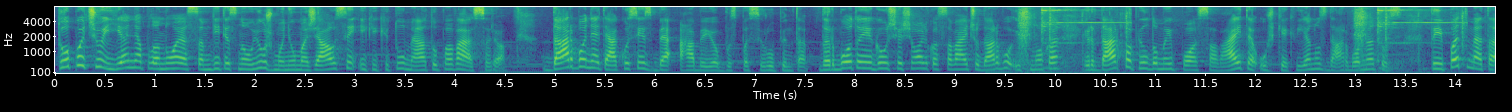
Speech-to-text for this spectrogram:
Tuo pačiu jie neplanuoja samdytis naujų žmonių mažiausiai iki kitų metų pavasario. Darbo netekusiais be abejo bus pasirūpinta. Darbuotojai gaus 16 savaičių darbo išmoką ir dar papildomai po savaitę už kiekvienus darbo metus. Taip pat meta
